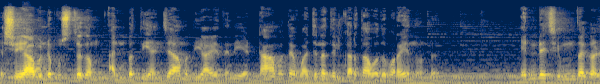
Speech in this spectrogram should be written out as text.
യശയാവിന്റെ പുസ്തകം അൻപത്തി അഞ്ചാം അധ്യായത്തിന്റെ എട്ടാമത്തെ വചനത്തിൽ കർത്താവ് അത് പറയുന്നുണ്ട്. എന്റെ ചിന്തകൾ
